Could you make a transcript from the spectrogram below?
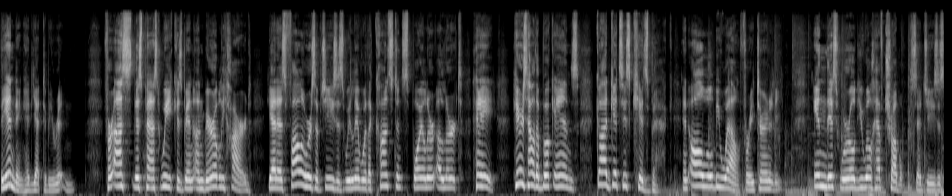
The ending had yet to be written. For us, this past week has been unbearably hard, yet as followers of Jesus, we live with a constant spoiler alert. Hey, here's how the book ends God gets his kids back, and all will be well for eternity. In this world you will have trouble, said Jesus,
